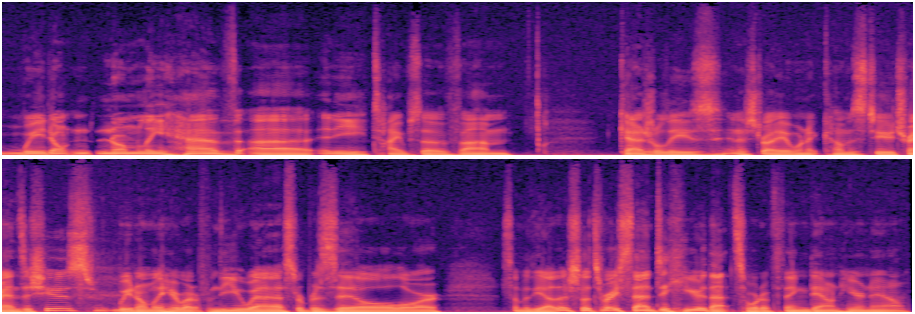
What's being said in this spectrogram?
We don't normally have uh, any types of um, casualties in Australia when it comes to trans issues. We normally hear about it from the U.S. or Brazil or some of the others. So it's very sad to hear that sort of thing down here now.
